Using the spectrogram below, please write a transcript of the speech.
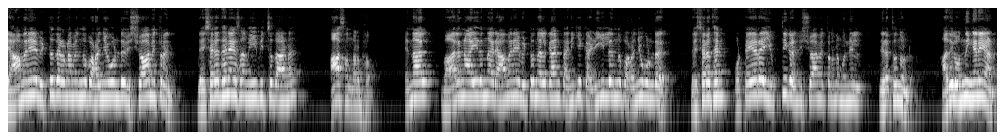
രാമനെ വിട്ടുതരണമെന്ന് പറഞ്ഞുകൊണ്ട് വിശ്വാമിത്രൻ ദശരഥനെ സമീപിച്ചതാണ് ആ സന്ദർഭം. എന്നാൽ ബാലനായിരുന്ന രാമനെ വിട്ടു നൽകാൻ തനിക്ക് കഴിയില്ലെന്ന് പറഞ്ഞുകൊണ്ട് ദശരഥൻ ഒട്ടേറെ യുക്തികൾ വിശ്വാമിത്രന് മുന്നിൽ നിരത്തുന്നുണ്ട്. അതിലൊന്നിങ്ങനെയാണ്.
